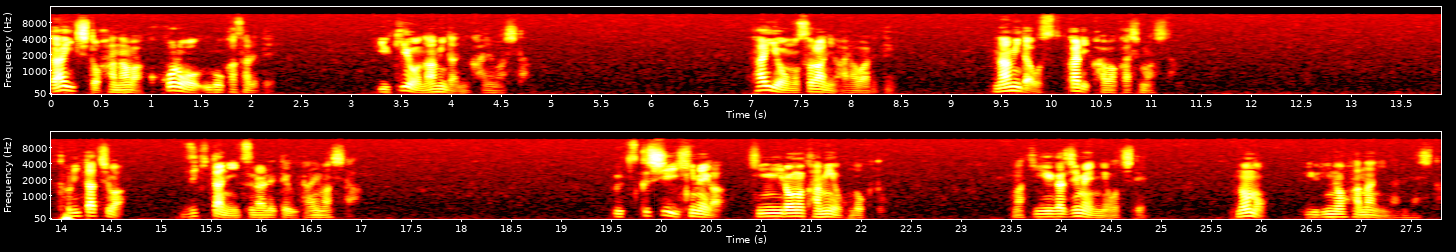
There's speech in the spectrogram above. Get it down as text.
大地と花は心を動かされて、雪を涙に変えました。太陽も空に現れて、涙をすっかり乾かしました。鳥たちはジキタに釣られて歌いました。美しい姫が金色の髪をほどくと、巻毛が地面に落ちて、野の百合の花になりました。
